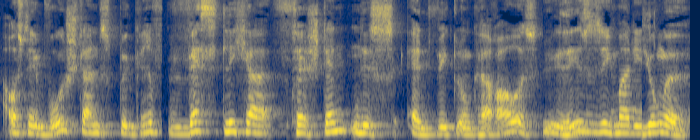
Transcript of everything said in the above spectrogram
aus dem Wohlstandsbegriff westlicher Verständnisentwicklung heraus. Lesen Sie sich mal die junge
